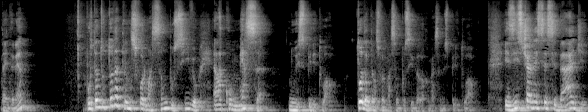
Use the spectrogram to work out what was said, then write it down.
Tá entendendo? Portanto, toda transformação possível, ela começa no espiritual. Toda transformação possível, ela começa no espiritual. Existe a necessidade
